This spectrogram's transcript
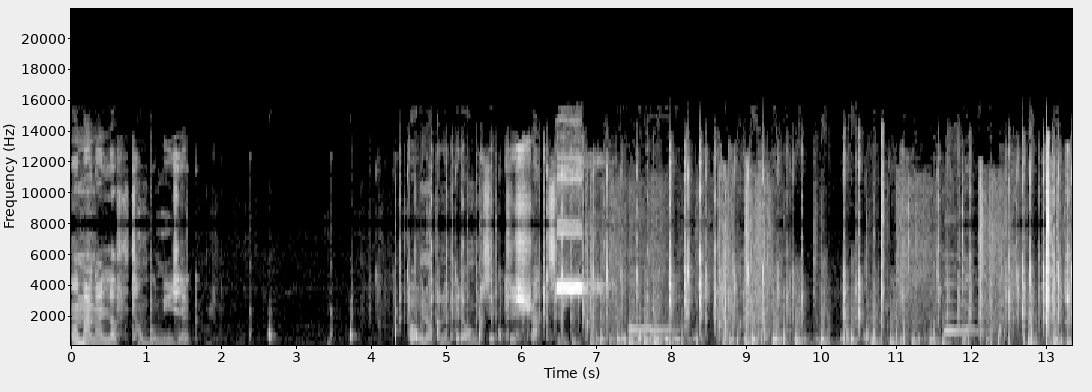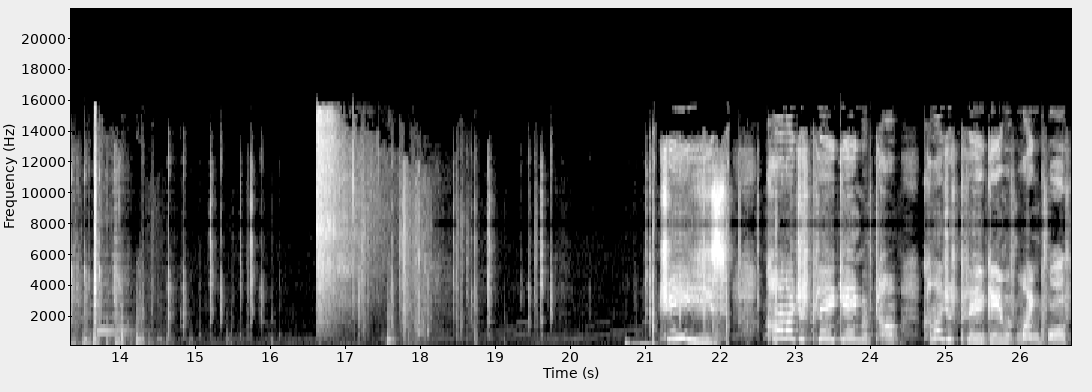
Oh man, I love the tumble music but we're not going to put it on because it distracts me. Jeez! Can't I just play a game of Tom? Can I just play a game of Minecraft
